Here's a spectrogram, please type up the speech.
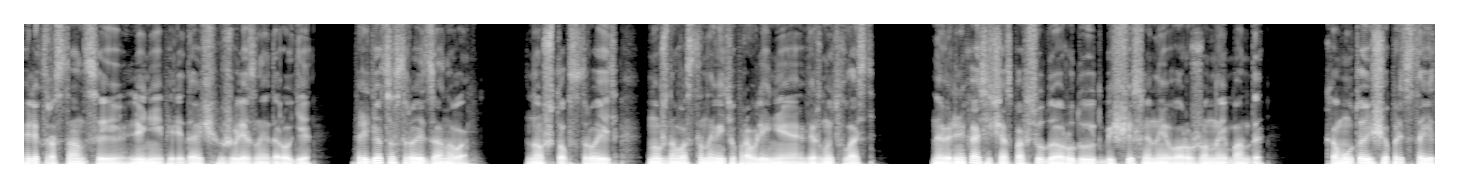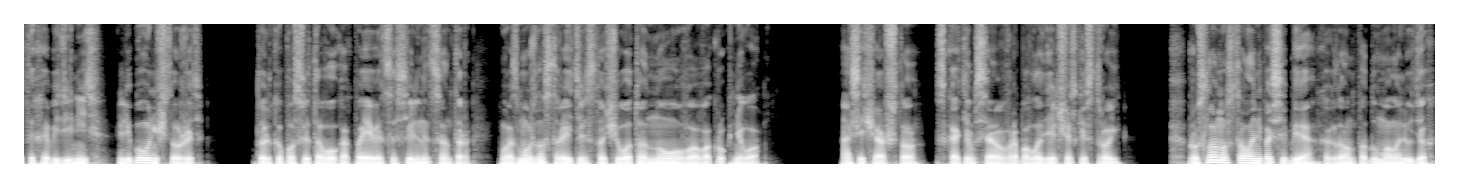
Электростанции, линии передач, железные дороги придется строить заново. Но чтоб строить, нужно восстановить управление, вернуть власть. Наверняка сейчас повсюду орудуют бесчисленные вооруженные банды. Кому-то еще предстоит их объединить, либо уничтожить. Только после того, как появится сильный центр, возможно строительство чего-то нового вокруг него. А сейчас что, скатимся в рабовладельческий строй? Руслану стало не по себе, когда он подумал о людях,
